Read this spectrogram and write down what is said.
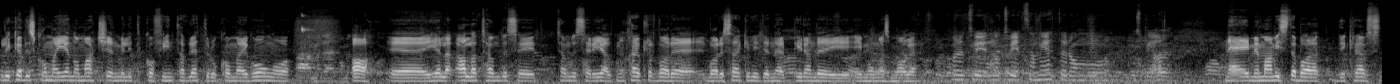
lyckades komma igenom matchen med lite koffeintabletter och komma igång. Och, ja, eh, hela, alla tömde sig, tömde sig rejält men självklart var det, var det säkert lite pirrande i, i mångas magar. Var det några tveksamheter om att, att spela? Nej, men man visste bara att det krävs,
